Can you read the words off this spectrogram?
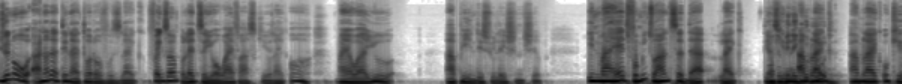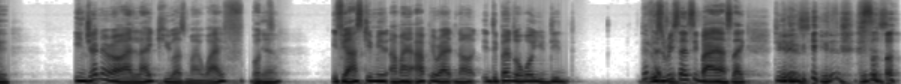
do you know another thing I thought of was like, for example, let's say your wife asks you like, "Oh, Maya, are you happy in this relationship?" In my head, for me to answer that, like, You have to be in a I'm good like, mood. I'm like, okay. In general, I like you as my wife, but yeah, if you're asking me, am I happy right now? It depends on what you did. It's recency bias, like do It you- is. It is. It is. So-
